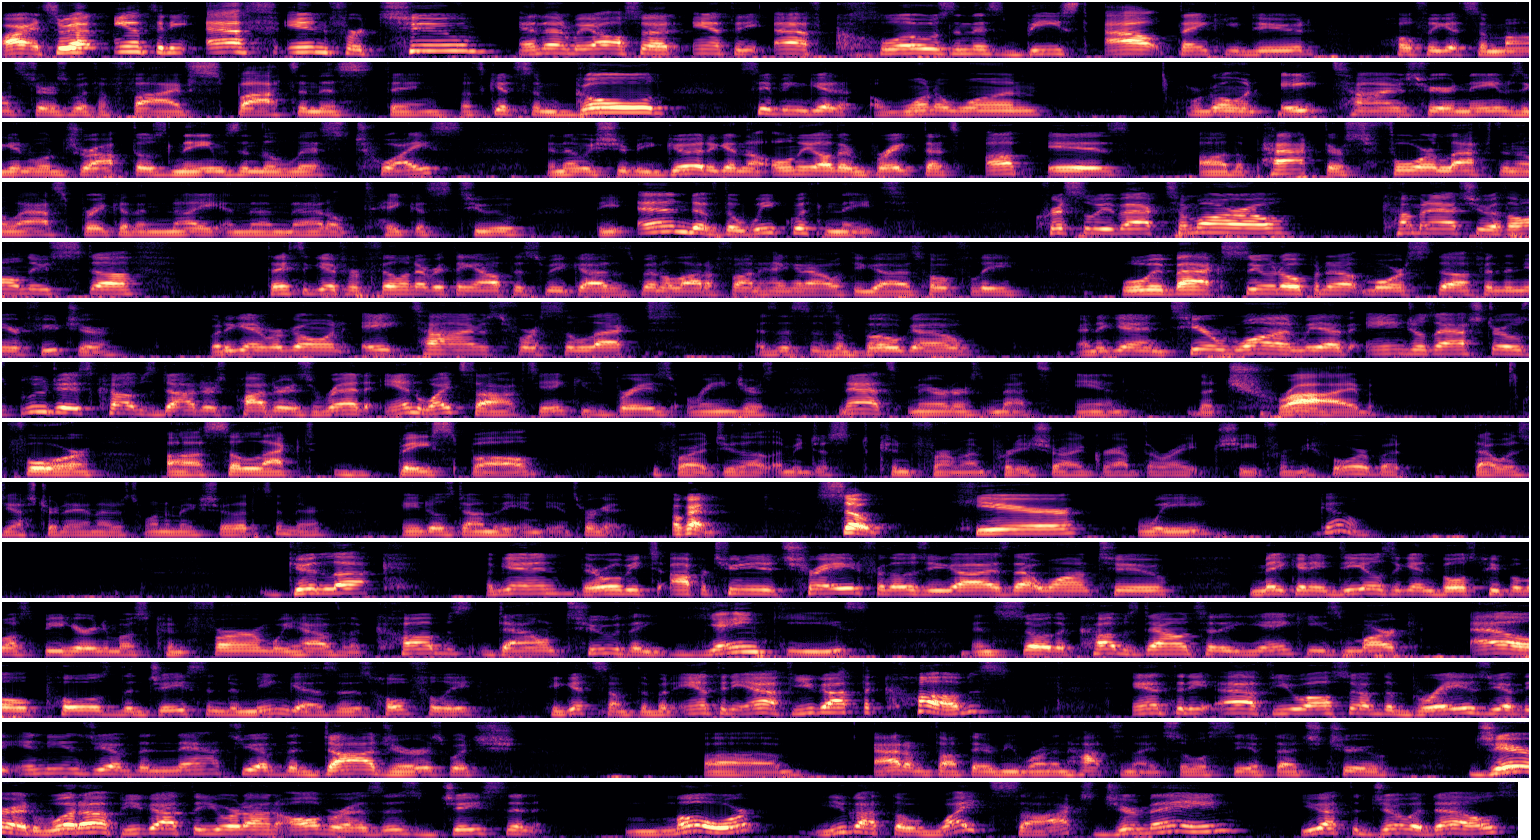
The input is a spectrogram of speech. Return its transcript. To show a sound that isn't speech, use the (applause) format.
All right, so we got Anthony F in for two, and then we also had Anthony F closing this beast out. Thank you, dude. Hopefully, get some monsters with a five spots in this thing. Let's get some gold. See if we can get a 101. We're going eight times for your names. Again, we'll drop those names in the list twice, and then we should be good. Again, the only other break that's up is uh, the pack. There's four left in the last break of the night, and then that'll take us to the end of the week with Nate. Chris will be back tomorrow coming at you with all new stuff. Thanks again for filling everything out this week, guys. It's been a lot of fun hanging out with you guys. Hopefully, we'll be back soon, opening up more stuff in the near future. But again, we're going eight times for select, as this is a BOGO. And again, tier one, we have Angels, Astros, Blue Jays, Cubs, Dodgers, Padres, Red, and White Sox, Yankees, Braves, Rangers, Nats, Mariners, Mets, and the Tribe for uh, select baseball. Before I do that, let me just confirm. I'm pretty sure I grabbed the right sheet from before, but that was yesterday, and I just want to make sure that it's in there. Angels down to the Indians. We're good. Okay, so here we go. Good luck. Again, there will be opportunity to trade for those of you guys that want to make any deals. Again, both people must be here and you must confirm. We have the Cubs down to the Yankees. And so the Cubs down to the Yankees. Mark L pulls the Jasson Dominguez's. Hopefully he gets something. But Anthony F, you got the Cubs. Anthony F, you also have the Braves, you have the Indians, you have the Nats, you have the Dodgers, which um, Adam thought they would be running hot tonight. So we'll see if that's true. Jared, what up? You got the Jordan Alvarez's. Jason Moore, you got the White Sox. Jermaine, you got the Jo Adells.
